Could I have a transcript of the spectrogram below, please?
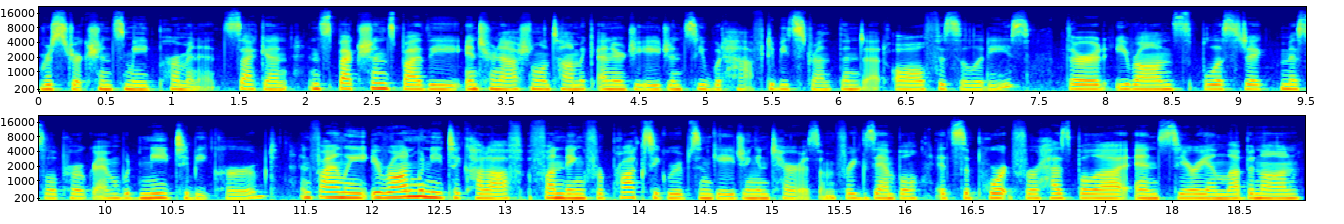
restrictions made permanent. Second, inspections by the International Atomic Energy Agency would have to be strengthened at all facilities facilities. Third, Iran's ballistic missile program would need to be curbed. And finally, Iran would need to cut off funding for proxy groups engaging in terrorism. For example, its support for Hezbollah in Syria and Lebanon,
